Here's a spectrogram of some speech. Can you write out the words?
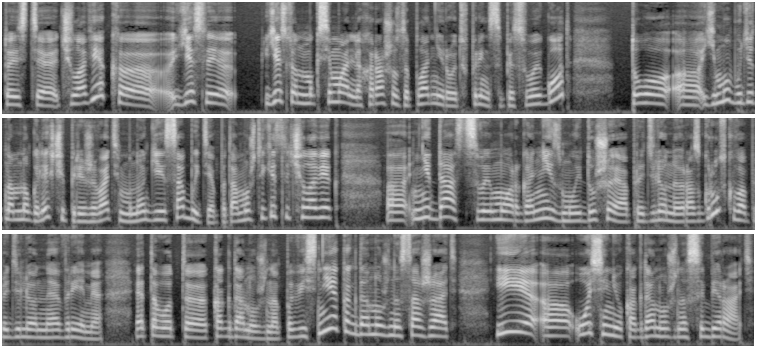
То есть э, человек, э, если если он максимально хорошо запланирует, в принципе, свой год, то э, ему будет намного легче переживать многие события. Потому что если человек э, не даст своему организму и душе определенную разгрузку в определенное время, это вот э, когда нужно по весне, когда нужно сажать, и э, осенью, когда нужно собирать.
